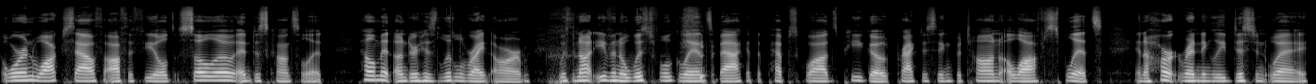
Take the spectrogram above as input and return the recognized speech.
Oren walked south off the field, solo and disconsolate, helmet under his little right arm, with not even a wistful glance back at the pep squad's pea goat practicing baton aloft splits in a heart-rendingly distant way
